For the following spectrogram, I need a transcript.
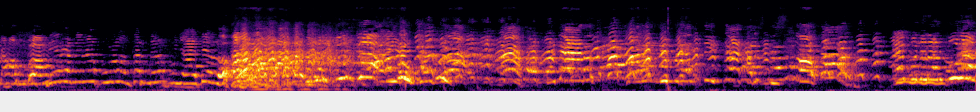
Nambah. Mira, Mira pulang, ntar Mira punya ade loh. Harus diberhentikan, harus di stop. Eh beneran pulang.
